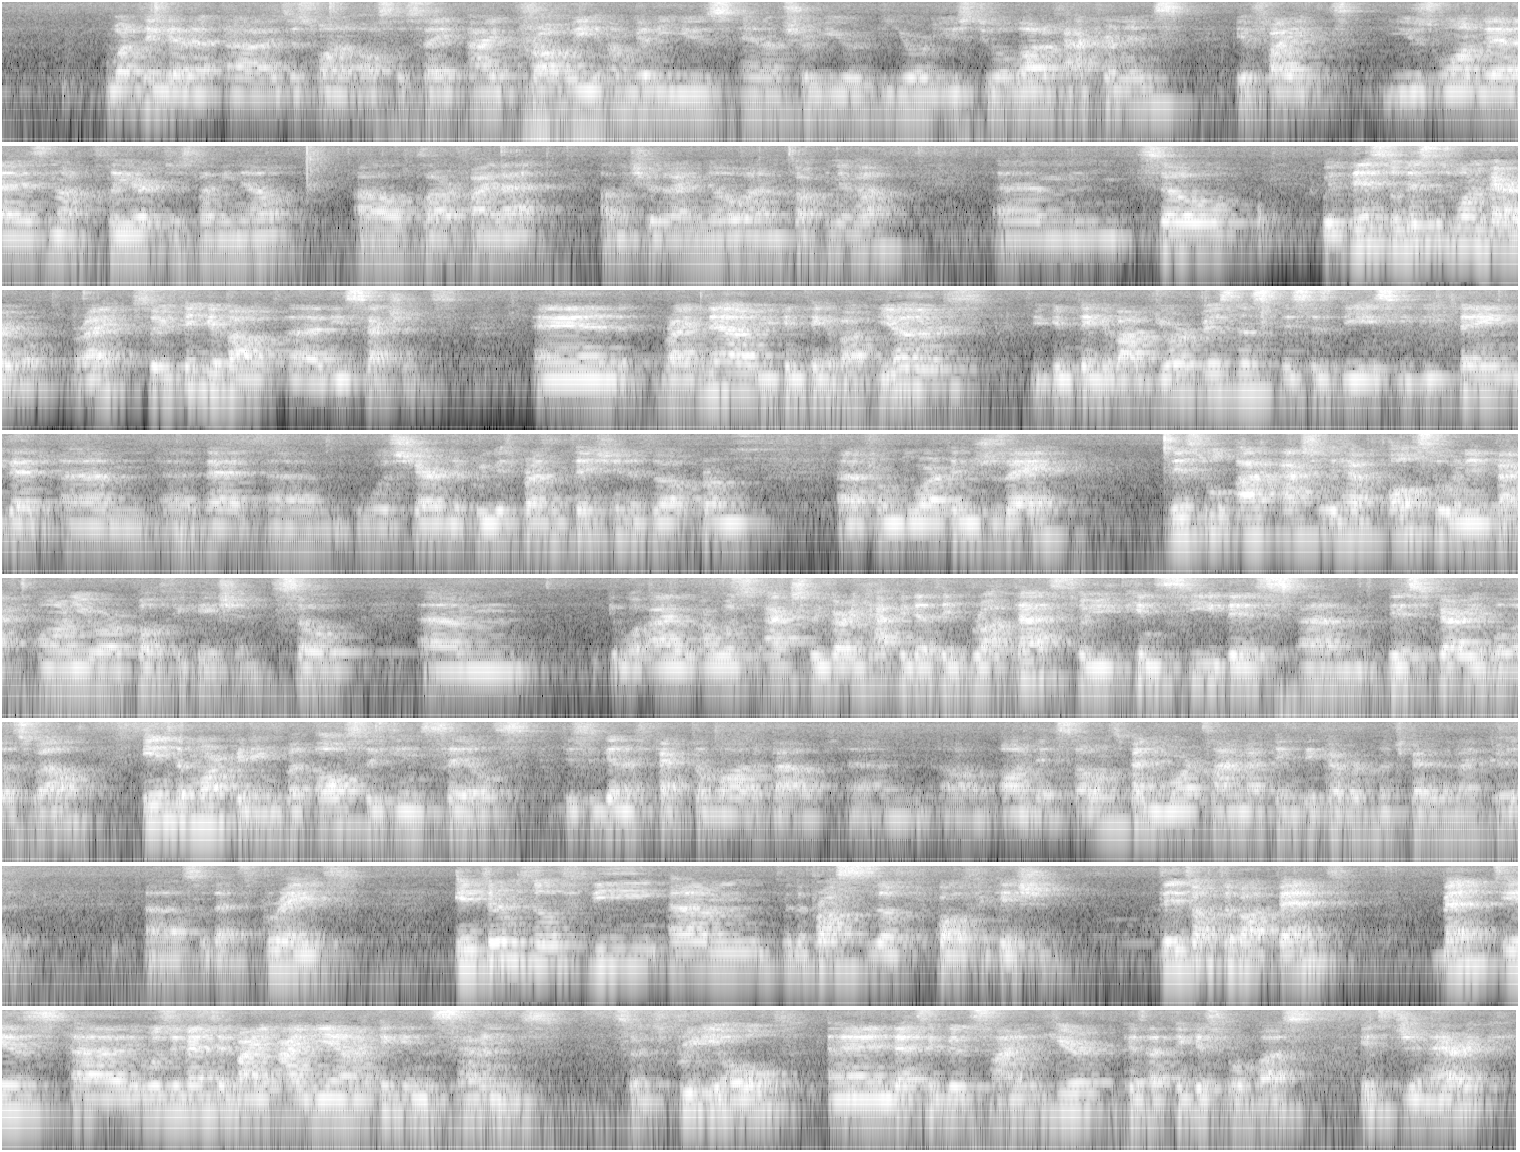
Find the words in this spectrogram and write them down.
one thing that uh, I just want to also say, I probably I'm going to use, and I'm sure you're, you're used to a lot of acronyms. If I use one that is not clear, just let me know. I'll clarify that. I'll make sure that I know what I'm talking about. Um, so with this, so this is one variable, right? So you think about uh, these sections. And right now you can think about the others. You can think about your business. This is the ACV thing that, um, uh, that um, was shared in the previous presentation as well from, uh, from Duarte and Jose this will actually have also an impact on your qualification. So um, I, I, was actually very happy that they brought that, so you can see this, um, this variable as well in the marketing, but also in sales. This is going to affect a lot about um, uh, on this. So I won't spend more time. I think they covered much better than I could, uh, so that's great. In terms of the um, the process of qualification, they talked about BANT. BANT is uh, it was invented by IBM, I think, in the 70s. So it's pretty old, and that's a good sign here because I think it's robust. It's generic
